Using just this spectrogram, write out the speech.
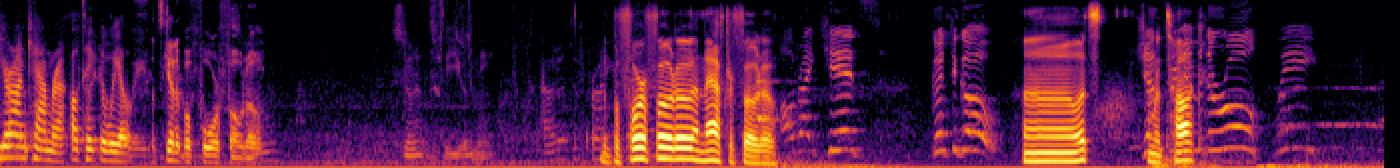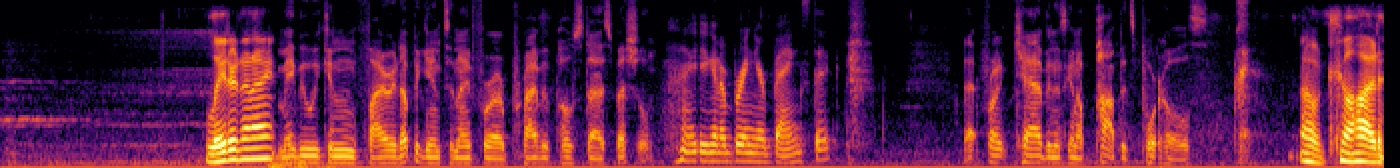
You're on camera. I'll take the wheels. Let's get a before photo. Soon it will be you and me. The before photo and after photo. All right, kids. Good to go. Uh, let's. I'm gonna talk remember the rules, please. later tonight. Maybe we can fire it up again tonight for our private post dive special. Are you gonna bring your bang stick? That front cabin is gonna pop its portholes. Oh God.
